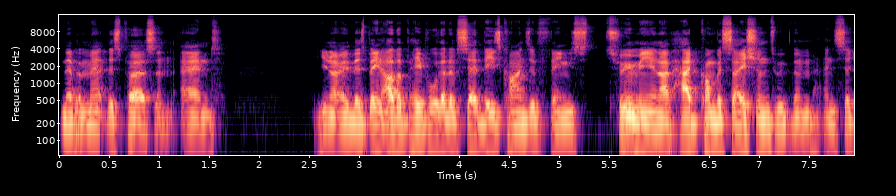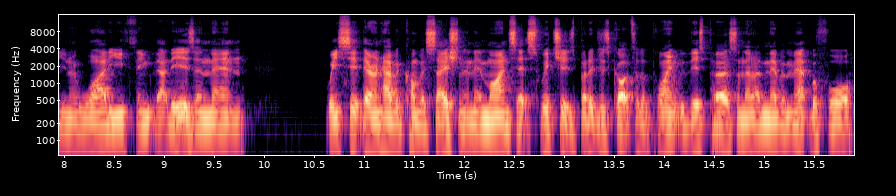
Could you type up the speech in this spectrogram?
Never met this person and you know, there's been other people that have said these kinds of things to me and I've had conversations with them and said, you know, why do you think that is? And then we sit there and have a conversation and their mindset switches. But it just got to the point with this person that I'd never met before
